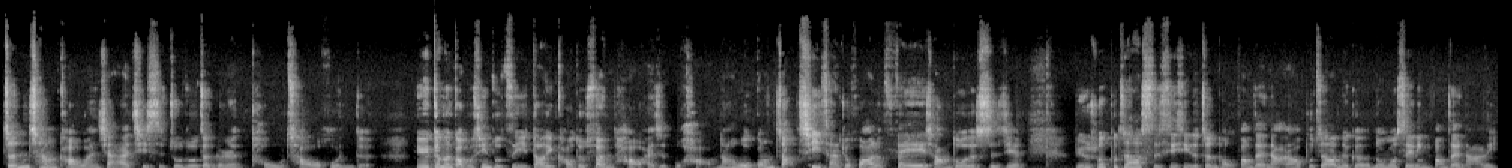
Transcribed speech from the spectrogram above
整场考完下来，其实猪猪整个人头超昏的。因为根本搞不清楚自己到底考的算好还是不好。然后我光找器材就花了非常多的时间。比如说不知道十 CC 的针筒放在哪，然后不知道那个 normal saline 放在哪里，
